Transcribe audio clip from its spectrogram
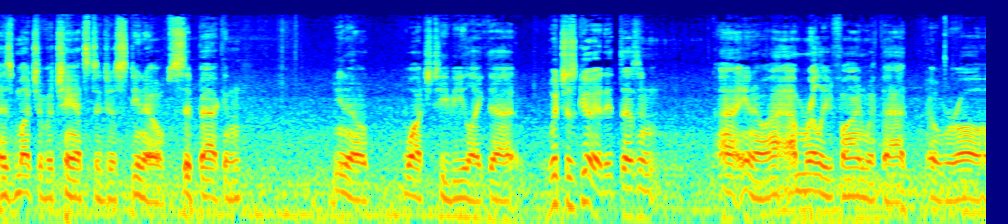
as much of a chance to just you know sit back and you know watch TV like that, which is good. It doesn't, you know, I, I'm really fine with that overall.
